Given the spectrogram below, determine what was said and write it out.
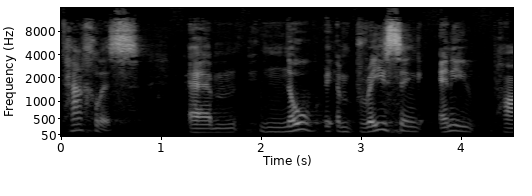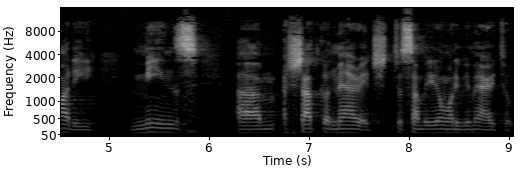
tachlis, um, no, embracing any party means um, a shotgun marriage to somebody you don't want to be married to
